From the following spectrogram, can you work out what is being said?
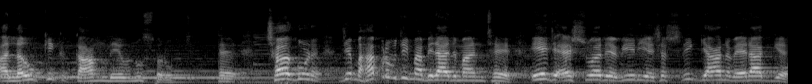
અલૌકિક કામદેવનું સ્વરૂપ છે. છ ગુણ જે મહાપ્રભુજીમાં બિરાજમાન છે, એ જ ઐશ્વર્ય, વીર્ય શ્રી જ્ઞાન, વૈરાગ્ય,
